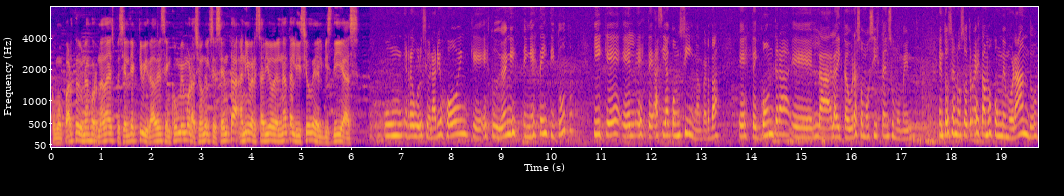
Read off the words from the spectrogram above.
como parte de una jornada especial de actividades en conmemoración del 60 aniversario del natalicio de Elvis Díaz. Un revolucionario joven que estudió en, este instituto y que él este, hacía consigna, ¿verdad? Este, contra eh, la, la dictadura somocista en su momento. Entonces nosotros estamos conmemorando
